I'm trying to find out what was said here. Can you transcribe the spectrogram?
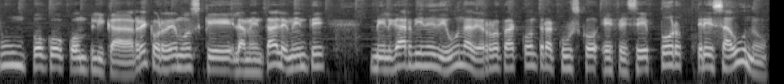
un poco complicada. Recordemos que lamentablemente Melgar viene de una derrota contra Cusco FC por 3 a 1.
